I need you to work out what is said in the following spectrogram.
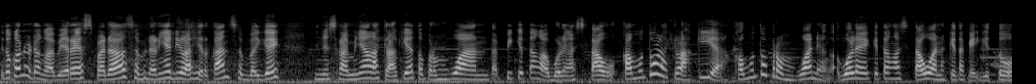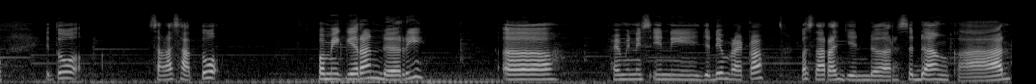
Itu kan udah nggak beres. Padahal sebenarnya dilahirkan sebagai jenis kelaminnya laki-laki atau perempuan. Tapi kita nggak boleh ngasih tahu. Kamu tuh laki-laki ya? Kamu tuh perempuan ya? Nggak boleh. Kita ngasih tahu anak kita kayak gitu. Itu salah satu pemikiran dari uh, feminis ini. Jadi mereka kesetaraan gender. Sedangkan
